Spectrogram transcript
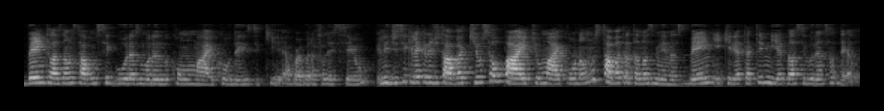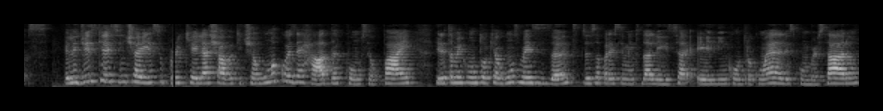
bem, que elas não estavam seguras morando com o Michael desde que a Bárbara faleceu. Ele disse que ele acreditava que o seu pai, que o Michael, não estava tratando as meninas bem e que ele até temia pela segurança delas. Ele disse que ele sentia isso porque ele achava que tinha alguma coisa errada com o seu pai. Ele também contou que alguns meses antes do desaparecimento da Alicia, ele encontrou com ela, eles conversaram.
